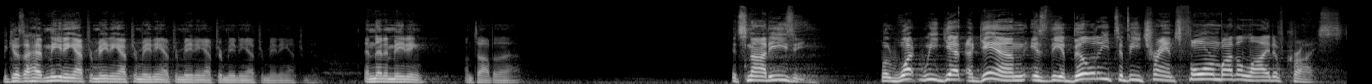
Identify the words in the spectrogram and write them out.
because I have meeting after meeting after meeting after meeting after meeting after meeting after meeting, and then a meeting on top of that. It's not easy, but what we get again is the ability to be transformed by the light of Christ.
